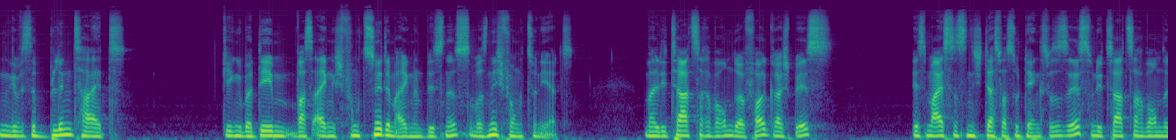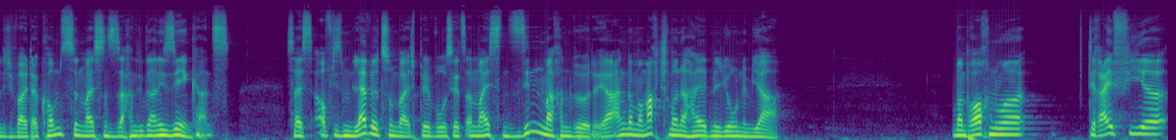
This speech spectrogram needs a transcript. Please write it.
eine gewisse Blindheit gegenüber dem, was eigentlich funktioniert im eigenen Business und was nicht funktioniert. Weil die Tatsache, warum du erfolgreich bist, ist meistens nicht das, was du denkst, was es ist. Und die Tatsache, warum du nicht weiterkommst, sind meistens Sachen, die du gar nicht sehen kannst. Das heißt, auf diesem Level zum Beispiel, wo es jetzt am meisten Sinn machen würde, ja, angenommen, man macht schon mal eine halbe Million im Jahr. Man braucht nur drei, vier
